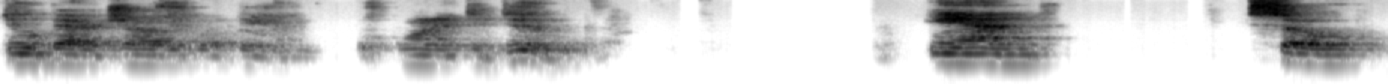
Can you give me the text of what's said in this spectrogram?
do a better job at what they wanted to do. And so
